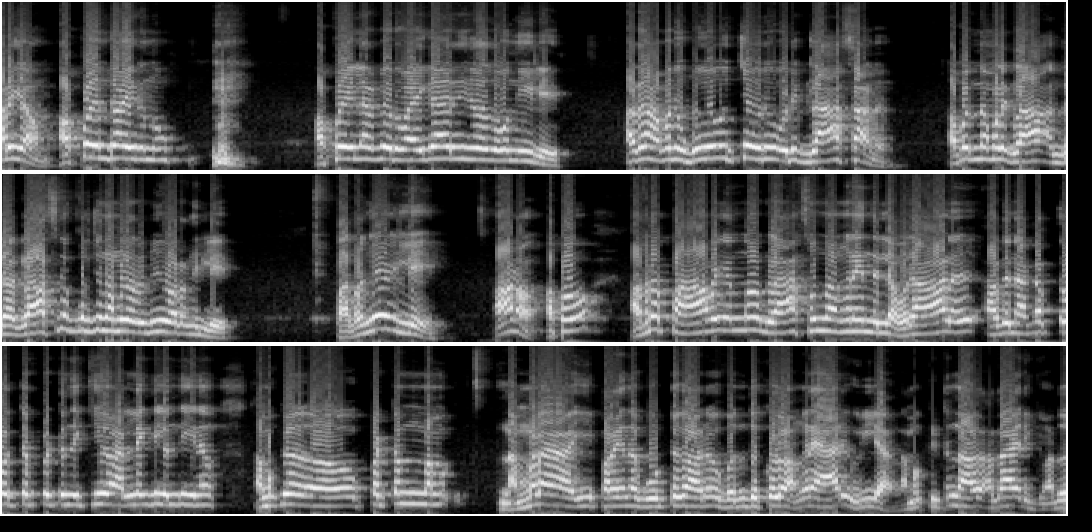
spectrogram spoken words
അറിയാം. അപ്പൊ എന്തായിരുന്നു? അപ്പൊ എല്ലാവർക്കും ഒരു വൈകാരികത തോന്നിയില്ലേ? അത് അവൻ ഉപയോഗിച്ച ഒരു ഒരു ഗ്ലാസ് ആണ്. അപ്പൊ നമ്മൾ ഗ്ലാസിനെ കുറിച്ച് നമ്മൾ റിവ്യൂ പറഞ്ഞില്ലേ? പറഞ്ഞോ ഇല്ലേ? ആണോ? അപ്പോ അവിടെ പാവയെന്നോ ഗ്ലാസ് ഒന്നും അങ്ങനെയൊന്നുമില്ല. ഒരാൾ അതിനകത്ത് ഒറ്റപ്പെട്ട് നിൽക്കുകയോ അല്ലെങ്കിൽ എന്ത് ചെയ്യുന്നു? നമുക്ക് പെട്ടെന്ന് നമുക്ക് നമ്മുടെ ഈ പറയുന്ന കൂട്ടുകാരോ ബന്ധുക്കളോ അങ്ങനെ ആരും ഇല്ല. നമുക്ക് കിട്ടുന്ന അതായിരിക്കും. അത്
